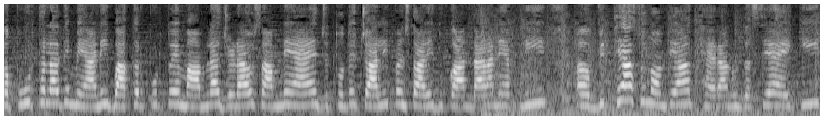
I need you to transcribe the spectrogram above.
ਕਪੂਰਥਲਾ ਦੇ ਮਿਆਣੀ ਬਾਕਰਪੁਰ ਤੋਂ ਇਹ ਮਾਮਲਾ ਜਿਹੜਾ ਉਹ ਸਾਹਮਣੇ ਆਇਆ ਹੈ, ਜਿੱਥੋਂ ਦੇ 40-45 ਦੁਕਾਨਦਾਰਾਂ ਨੇ ਆਪਣੀ ਵਿਥਿਆ ਸੁਣਾਉਂਦਿਆਂ ਖੈਰਾ ਨੂੰ ਦੱਸਿਆ ਹੈ ਕਿ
